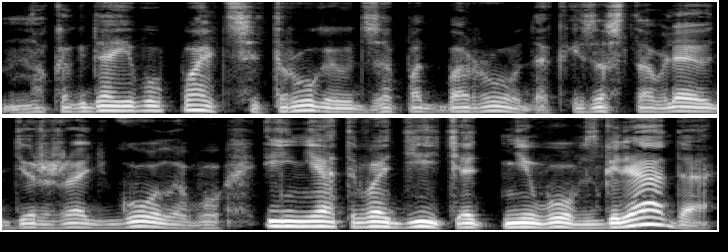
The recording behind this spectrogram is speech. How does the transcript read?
Но когда его пальцы трогают за подбородок и заставляют держать голову и не отводить от него взгляда,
